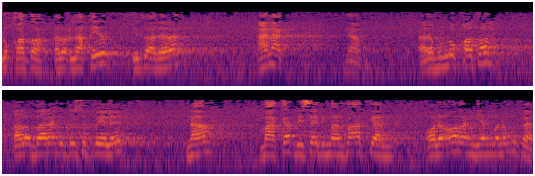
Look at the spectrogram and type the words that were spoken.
Luqatah. Kalau lakil itu adalah anak. Nah ada luqatah. Kalau barang itu sepele nah maka bisa dimanfaatkan oleh orang yang menemukan.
